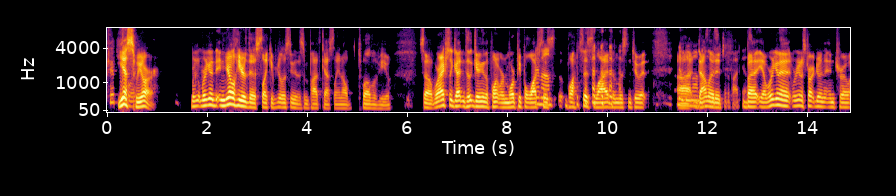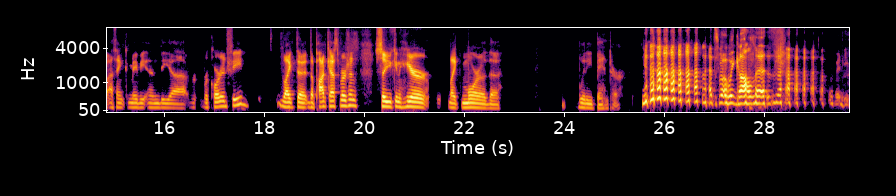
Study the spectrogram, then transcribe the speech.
trip. Yes, report. we are. We're, we're gonna, and you'll hear this like if you're listening to this in podcast land, all twelve of you. So we're actually getting to getting to the point where more people watch this watch this live and listen to it. No, uh, download it, to the podcast. But yeah, we're gonna we're gonna start doing the intro. I think maybe in the uh, recorded feed, like the the podcast version, so you can hear like more of the witty banter. That's what we call this. Witty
